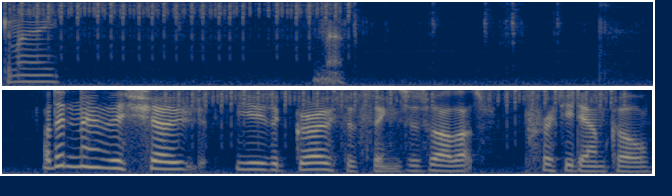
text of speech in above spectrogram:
Can I... No. I didn't know this showed you the growth of things as well. That's pretty damn cool.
